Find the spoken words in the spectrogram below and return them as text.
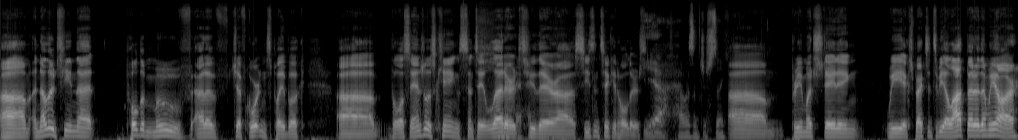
Um, another team that pulled a move out of Jeff Gorton's playbook. Uh, the Los Angeles Kings sent a letter to their uh, season ticket holders, Yeah, that was interesting. um, pretty much stating we expect it to be a lot better than we are,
